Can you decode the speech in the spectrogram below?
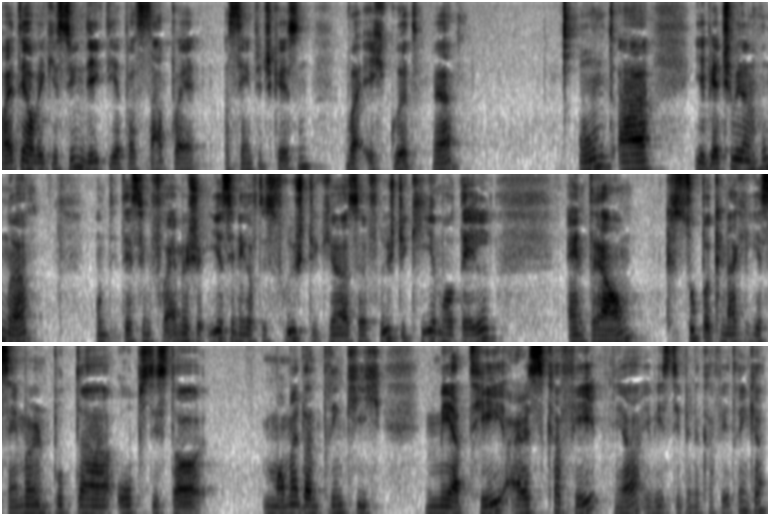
Heute habe ich gesündigt, ich habe bei Subway ein Sandwich gegessen, war echt gut. Ja. Und äh, ich habe jetzt schon wieder einen Hunger und deswegen freue ich mich schon irrsinnig auf das Frühstück. Ja. Also Frühstück hier im Hotel, ein Traum, super knackige Semmeln, Butter, Obst ist da. Momentan trinke ich mehr Tee als Kaffee. Ja, ihr wisst, ich bin ein Kaffeetrinker.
